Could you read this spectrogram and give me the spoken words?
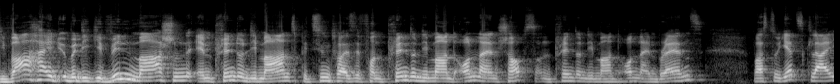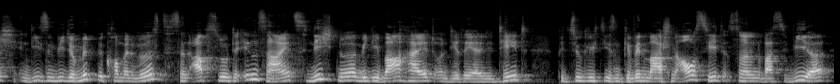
Die Wahrheit über die Gewinnmargen im Print on Demand bzw. von Print on Demand Online Shops und Print on Demand Online Brands. Was du jetzt gleich in diesem Video mitbekommen wirst, sind absolute Insights, nicht nur wie die Wahrheit und die Realität bezüglich diesen Gewinnmargen aussieht, sondern was wir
